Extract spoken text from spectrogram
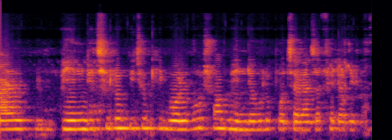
আর ভেন্ডি ছিল কিছু, কি বলব, সব ভেন্ডিগুলো পচে গেছে, ফেলে দিলাম।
